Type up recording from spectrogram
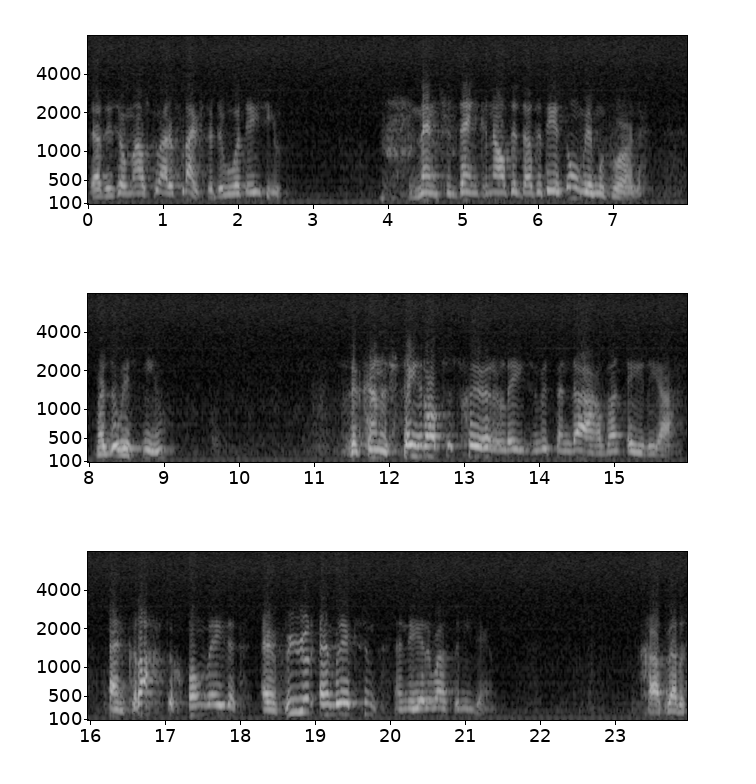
Dat is om als het ware fluisterde woord de ziel. Mensen denken altijd dat het eerst onweer moet worden. Maar zo is het niet. Kan een steenrotse scheuren, lezen we ten dagen van Elia. En krachtig onweder en vuur en bliksem. En de Heer was er niet in. Gaat wel eens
